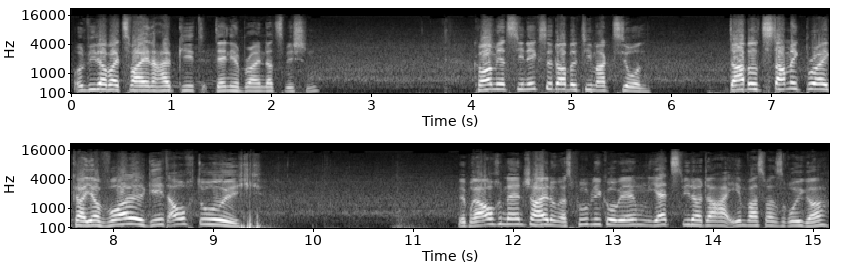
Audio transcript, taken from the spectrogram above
Und wieder bei zweieinhalb geht Daniel Bryan dazwischen. Komm, jetzt die nächste Doppelteam-Aktion. Double Stomach Breaker, jawohl, geht auch durch. Wir brauchen eine Entscheidung. Das Publikum eben jetzt wieder da. Eben war es was ruhiger.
